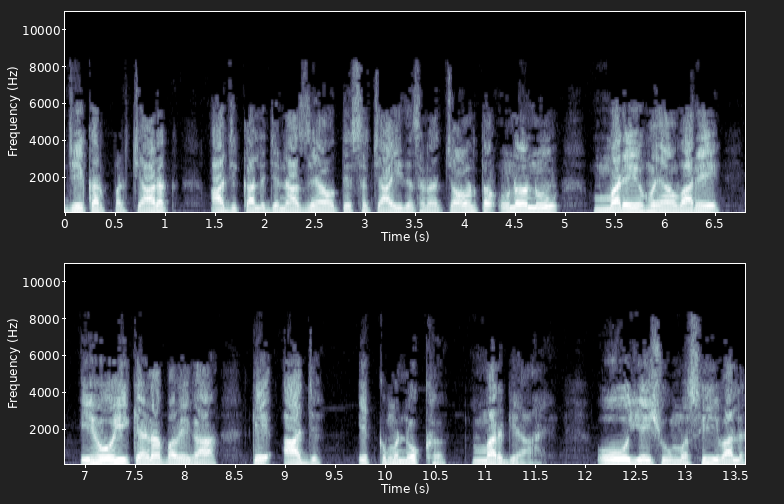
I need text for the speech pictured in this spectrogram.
ਜੇਕਰ ਪ੍ਰਚਾਰਕ ਅੱਜ ਕੱਲ ਜਨਾਜ਼ਿਆਂ ਉੱਤੇ ਸਚਾਈ ਦੱਸਣਾ ਚਾਹਣ ਤਾਂ ਉਹਨਾਂ ਨੂੰ ਮਰੇ ਹੋਇਆਂ ਬਾਰੇ ਇਹੋ ਹੀ ਕਹਿਣਾ ਪਵੇਗਾ ਕਿ ਅੱਜ ਇੱਕ ਮਨੁੱਖ ਮਰ ਗਿਆ ਹੈ। ਉਹ ਯੀਸ਼ੂ ਮਸੀਹ ਵੱਲ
